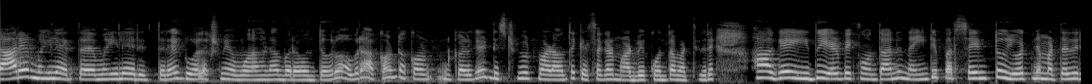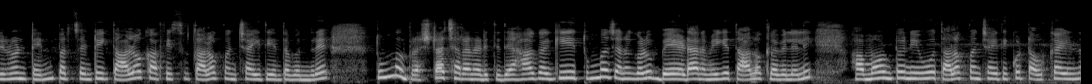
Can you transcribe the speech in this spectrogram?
ಯಾರ್ಯಾರು ಮಹಿಳೆ ಇರ್ತಾರೆ ಮಹಿಳೆಯರು ಇರ್ತಾರೆ, ಗೃಹಲಕ್ಷ್ಮಿ ಹಣ ಬರೋವಂಥವ್ರು, ಅವರ ಅಕೌಂಟ್ ಅಕೌಂಟ್ಗಳಿಗೆ ಡಿಸ್ಟ್ರಿಬ್ಯೂಟ್ ಮಾಡೋವಂಥ ಕೆಲಸಗಳು ಮಾಡಬೇಕು ಅಂತ ಮಾಡ್ತಿದ್ದಾರೆ. ಹಾಗೆ ಇದು ಹೇಳಬೇಕು ಅಂತ ಅಂದರೆ ನೈಂಟಿ ಪರ್ಸೆಂಟು ಯೋಚನೆ ಮಾಡ್ತಾಯಿದ್ದಾರೆ ಇನ್ನೊಂದು ಟೆನ್ ಪರ್ಸೆಂಟು ಈಗ ತಾಲೂಕು ಆಫೀಸು, ತಾಲೂಕು ಪಂಚಾಯಿತಿ ಅಂತ ಬಂದರೆ ತುಂಬ ಭ್ರಷ್ಟಾಚಾರ ನಡೀತಿದೆ. ಹಾಗಾಗಿ ತುಂಬ ಜನಗಳು ಬೇಡ, ನಮಗೆ ತಾಲೂಕು ಲೆವೆಲಲ್ಲಿ ಅಮೌಂಟು ನೀವು ತಾಲೂಕು ಪಂಚಾಯಿತಿ ಕೊಟ್ಟು ಅವ್ರ ಕೈಯಿಂದ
